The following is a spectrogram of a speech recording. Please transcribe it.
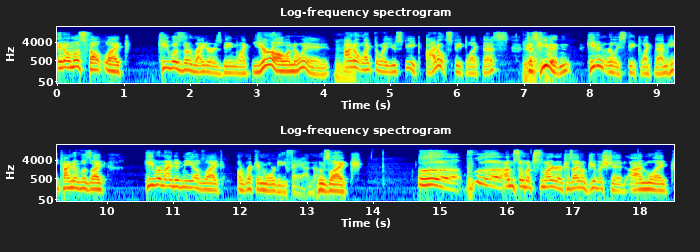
it almost felt like he was the writers being like, "You're all annoying. Mhm. I don't like the way you speak. I don't speak like this." because Yeah. he didn't he didn't really speak like them. He kind of was like he reminded me of like a rick and morty fan who's like ugh, ugh, i'm so much smarter because i don't give a shit. I'm like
